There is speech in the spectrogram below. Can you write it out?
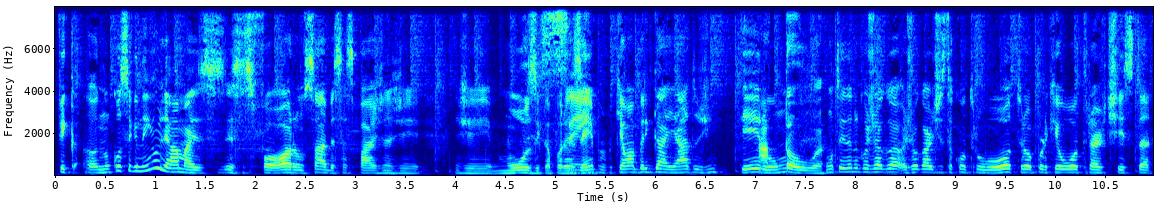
Fica... Eu não consigo nem olhar mais esses fóruns, sabe? Essas páginas de de música, por Sim. exemplo, porque é uma brigaiada o dia inteiro. À um, toa. Um tentando jogar, jogar artista contra o outro, ou porque o outro artista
